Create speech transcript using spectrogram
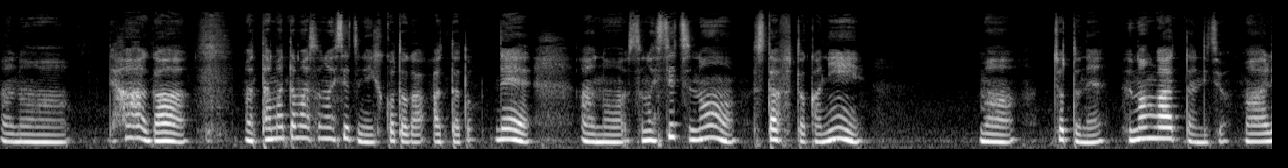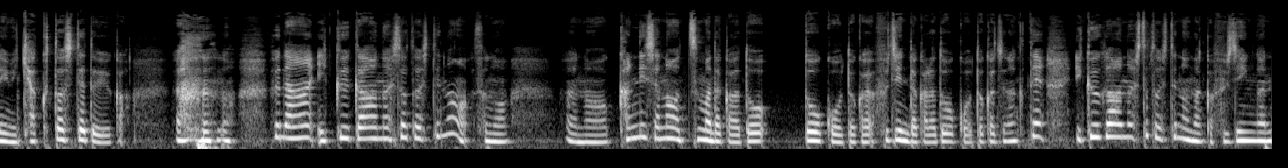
あので母が、まあ、たまたまその施設に行くことがあったと。であのその施設のスタッフとかにまあちょっとね不満があったんですよ、まあ、ある意味客としてというか。普段行く側の人としてのそのあの管理者の妻だからどうどうこうとか婦人だからどうこうとかじゃなくて行く側の人としてのなんか婦人があ違う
